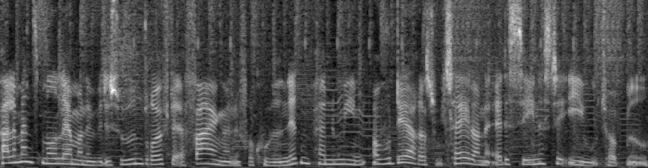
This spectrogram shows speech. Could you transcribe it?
Parlamentsmedlemmerne vil desuden drøfte erfaringerne fra covid-19-pandemien og vurdere resultaterne af det seneste EU-topmøde.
